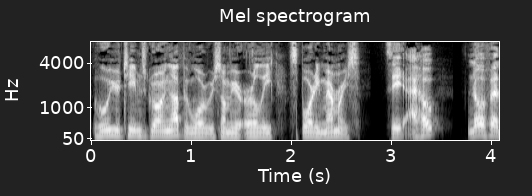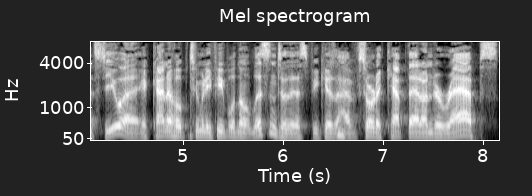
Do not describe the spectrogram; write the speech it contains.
Who were your teams growing up and what were some of your early sporting memories? See, I hope, no offense to you, I, I kind of hope too many people don't listen to this because I've sort of kept that under wraps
